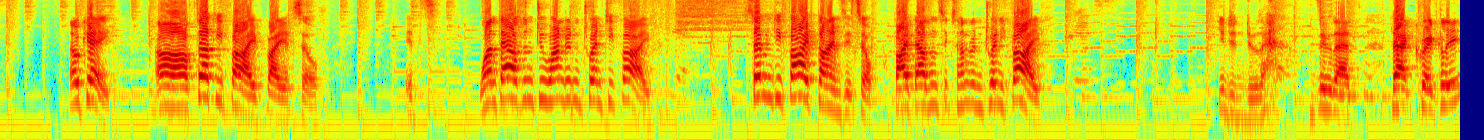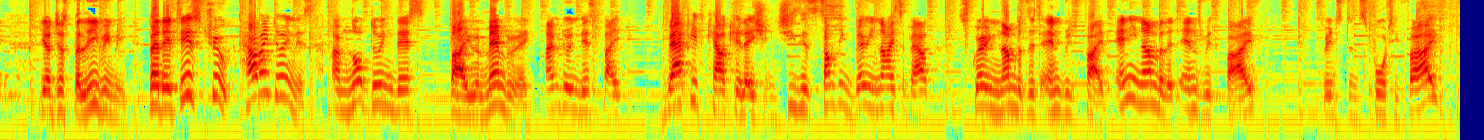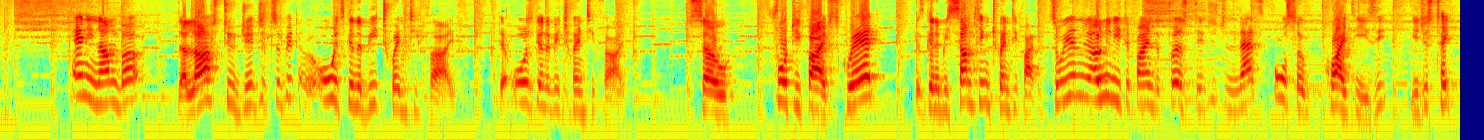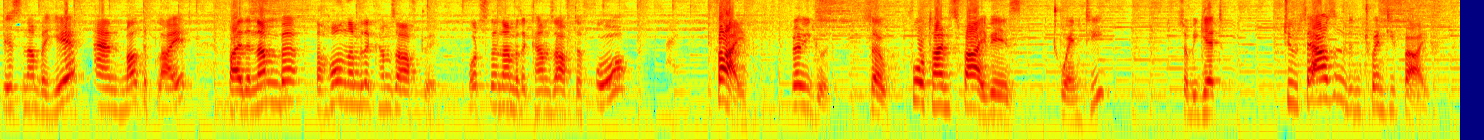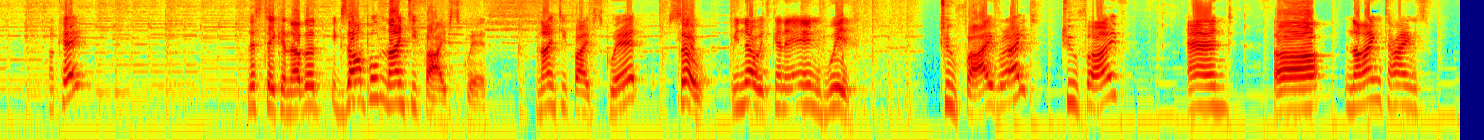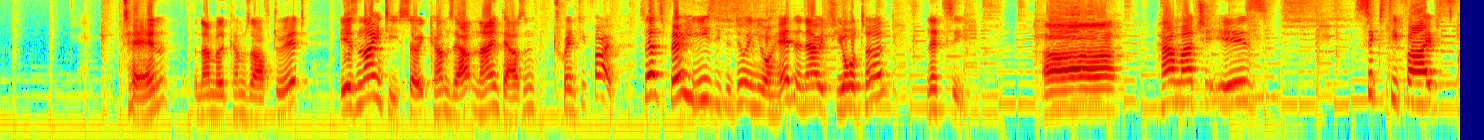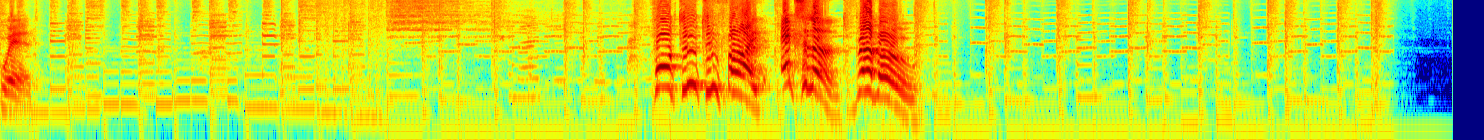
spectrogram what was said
Okay. Uh, 35 by itself. It's 1,225. Yes. 75 times itself. 5,625. Yes. You didn't do that. do that that quickly. You're just believing me. But it is true. How am I doing this? I'm not doing this by remembering. I'm doing this by rapid calculation. See, there's something very nice about squaring numbers that end with 5. Any number that ends with 5, for instance 45, any number the last two digits of it are always going to be 25. They're always going to be 25. So 45 squared is going to be something 25. So we only need to find the first digit and that's also quite easy. You just take this number here and multiply it by the number, the whole number that comes after it. What's the number that comes after 4? 5. 5. Very good. So 4 times 5 is 20. So we get 2025. Okay? Let's take another example, 95 squared. 95 squared. So we know it's going to end with 2, 5, right? 2, 5. And uh, 9 times 10, the number that comes after it, is 90. So it comes out 9,025. So that's very easy to do in your head. And now it's your turn. Let's see. Uh, how much is 65 squared? 4225. Excellent! Bravo!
